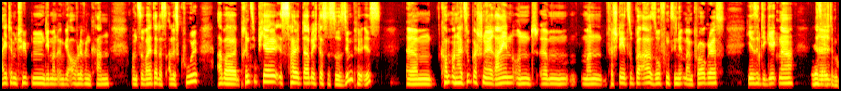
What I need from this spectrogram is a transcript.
äh, Item-Typen, die man irgendwie aufleveln kann und so weiter. Das ist alles cool. Aber prinzipiell ist halt dadurch, dass es so simpel ist, ähm, kommt man halt super schnell rein und ähm, man versteht super, ah, so funktioniert mein Progress. Hier sind die Gegner, Äh,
